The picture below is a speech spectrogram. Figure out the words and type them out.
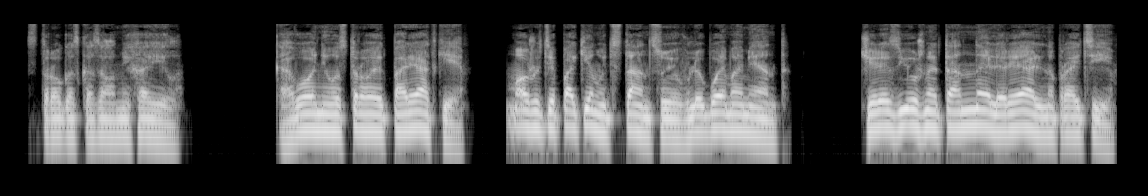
строго сказал Михаил. Кого не устроят порядки, можете покинуть станцию в любой момент. Через южный тоннель реально пройти.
